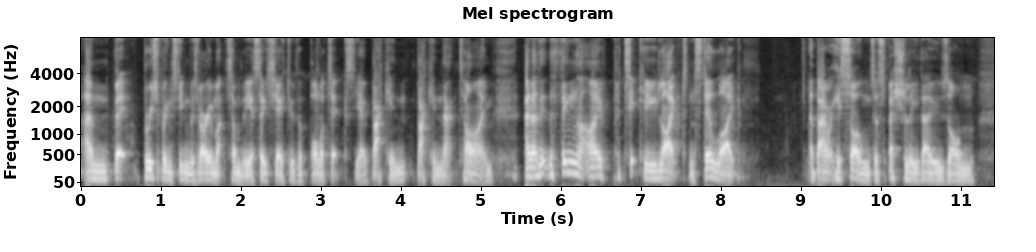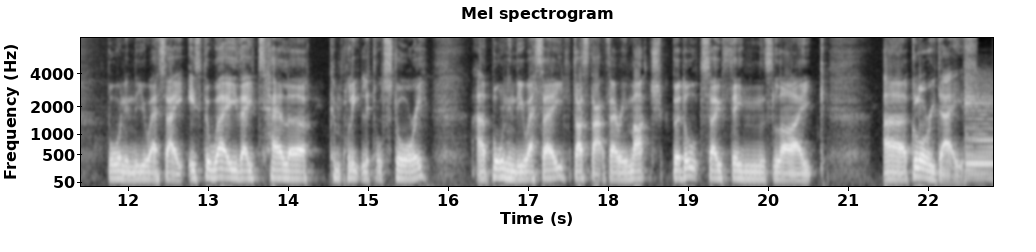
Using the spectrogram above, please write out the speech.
Um, but Bruce Springsteen was very much somebody associated with politics, you know, back in back in that time. And I think the thing that I particularly liked and still like about his songs, especially those on Born in the USA, is the way they tell a complete little story. Uh, Born in the USA does that very much, but also things like uh, Glory Days.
